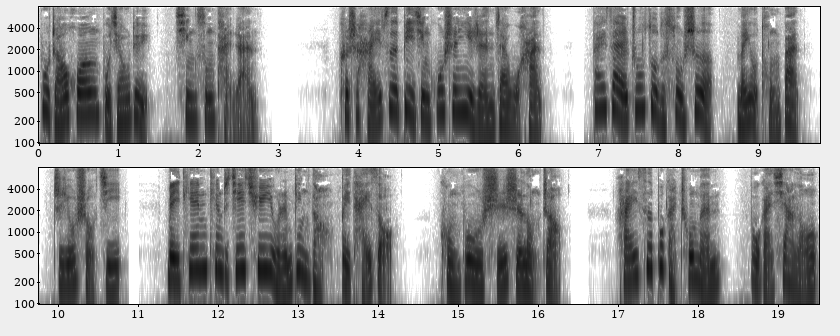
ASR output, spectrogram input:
不着慌，不焦虑，轻松坦然。可是孩子毕竟孤身一人在武汉，待在租住的宿舍，没有同伴，只有手机，每天听着街区有人病倒被抬走，恐怖时时笼罩，孩子不敢出门，不敢下楼。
